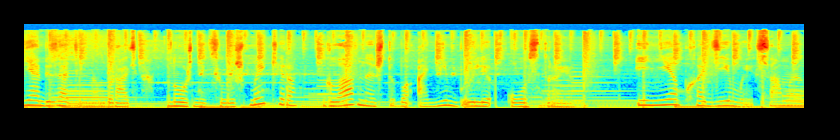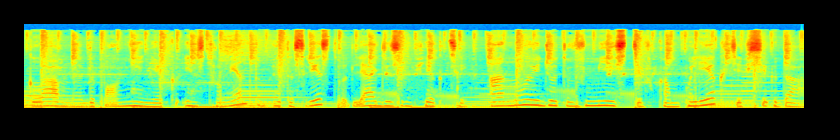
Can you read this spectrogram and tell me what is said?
Не обязательно брать ножницы лэшмейкера, главное, чтобы они были острые. И необходимый, самое главное дополнение к инструментам – это средство для дезинфекции. Оно идет вместе в комплекте всегда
